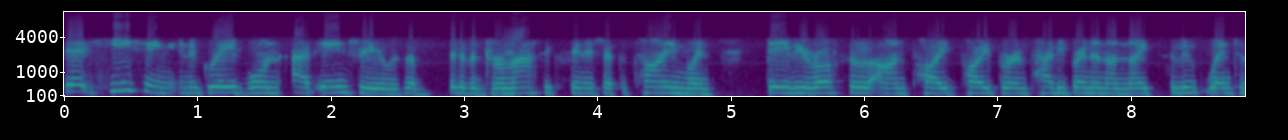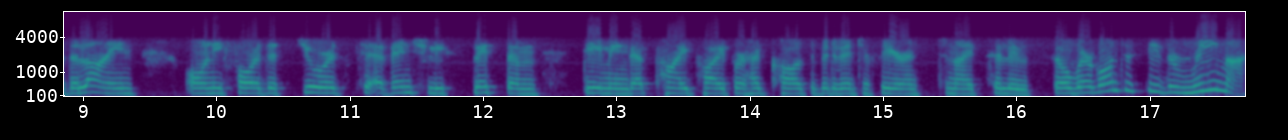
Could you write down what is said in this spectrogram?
dead heating in a Grade One at Aintree. It was a bit of a dramatic finish at the time when Davy Russell on Pied Piper and Paddy Brennan on Knight Salute went to the line, only for the stewards to eventually split them, deeming that Pied Piper had caused a bit of interference to Knight Salute. So we're going to see the rematch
